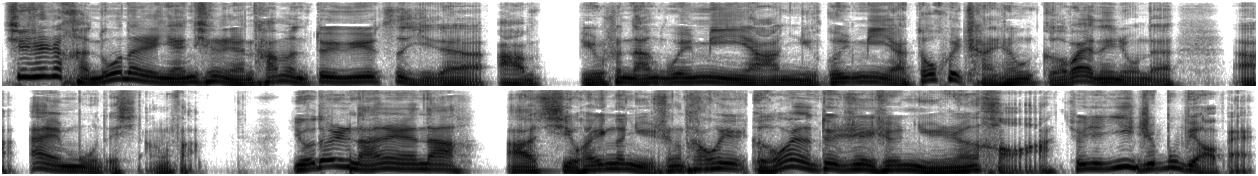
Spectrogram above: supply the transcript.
其实很多的年轻人，他们对于自己的啊，比如说男闺蜜呀、女闺蜜啊，都会产生格外那种的啊爱慕的想法。有的是男人呢，啊，喜欢一个女生，他会格外的对这些女人好啊，就是一直不表白，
